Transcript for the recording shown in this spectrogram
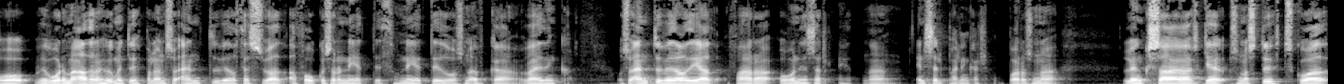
og við vorum með aðra hugmyndu uppalega en svo endur við á þessu að, að fókusar á netið og netið og svona öfgavæðing. Og svo endur við á því að fara ofan þessar hérna, inselpælingar bara svona löng saga ger- svona stutt sko að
